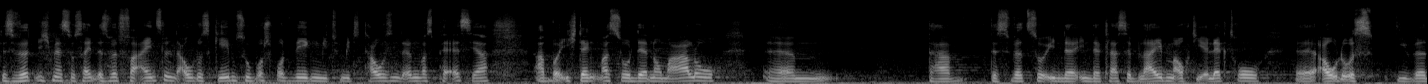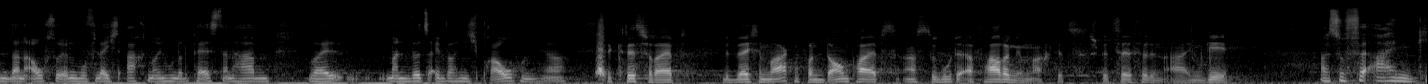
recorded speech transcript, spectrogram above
das wird nicht mehr so sein. Es wird vereinzelt Autos geben, Supersportwegen mit, mit 1000 irgendwas PS, ja. Aber ich denke mal so, der Normalo, ähm, da, das wird so in der, in der Klasse bleiben. Auch die Elektroautos, die werden dann auch so irgendwo vielleicht 800, 900 PS dann haben, weil man wird es einfach nicht brauchen, ja. Der Chris schreibt, mit welchen Marken von Downpipes hast du gute Erfahrungen gemacht, jetzt speziell für den AMG? Also für AMG,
